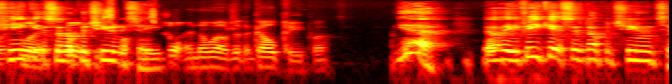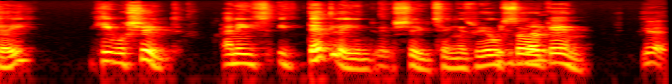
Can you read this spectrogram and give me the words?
If he gets an the opportunity, in the world at the goalkeeper. yeah, if he gets an opportunity, he will shoot, and he's he's deadly in shooting, as we all saw play- again. Yeah,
